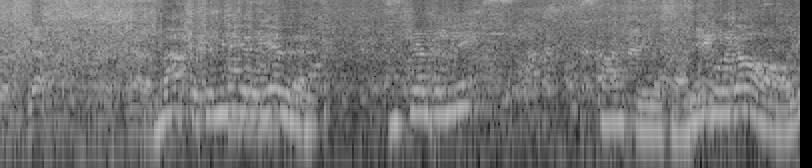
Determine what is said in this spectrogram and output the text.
Yeah. Yeah. Max Dominik Gabriel. Michel Dominik. Thank you. Eric Ouragan.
